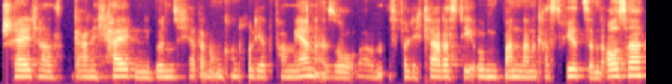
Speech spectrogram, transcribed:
Shelter gar nicht halten. Die würden sich ja dann unkontrolliert vermehren. Also ähm, ist völlig klar, dass die irgendwann dann kastriert sind. Außer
